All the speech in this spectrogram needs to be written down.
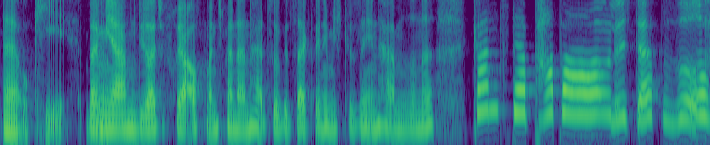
äh, okay. Bei ja. mir haben die Leute früher auch manchmal dann halt so gesagt, wenn die mich gesehen haben, so ne, ganz der Papa. Und ich dachte so,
